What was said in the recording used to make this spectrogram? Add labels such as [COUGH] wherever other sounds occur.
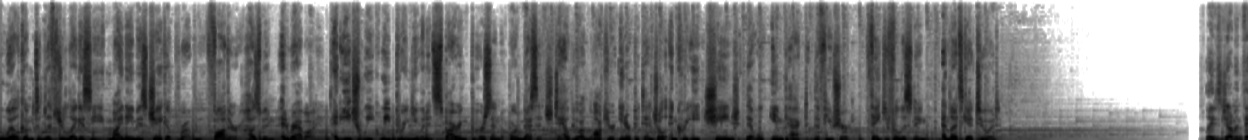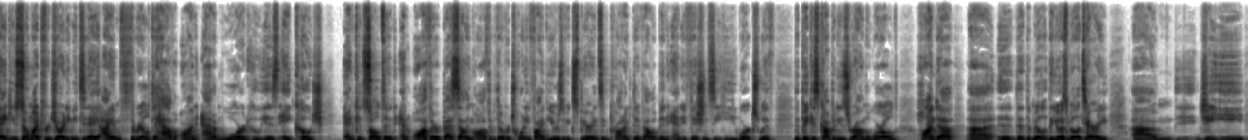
Welcome to Lift Your Legacy. My name is Jacob Rupp, father, husband, and rabbi. And each week we bring you an inspiring person or message to help you unlock your inner potential and create change that will impact the future. Thank you for listening, and let's get to it. Ladies and gentlemen, thank you so much for joining me today. I am thrilled to have on Adam Ward, who is a coach and consultant and author, best-selling author with over 25 years of experience in product development and efficiency. He works with the biggest companies around the world: Honda, uh, the the, mil- the U.S. military, um, GE,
